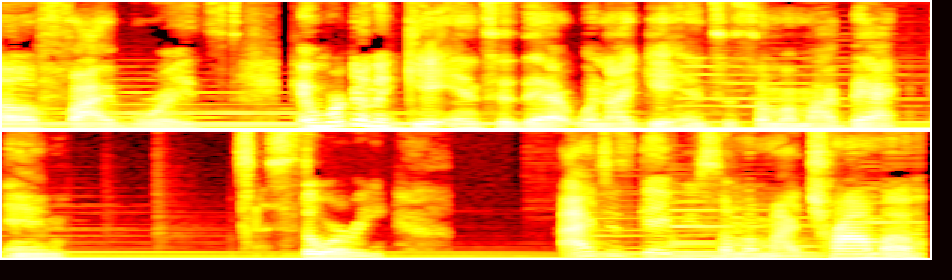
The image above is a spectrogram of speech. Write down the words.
of fibroids. And we're going to get into that when I get into some of my back end story. I just gave you some of my trauma,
